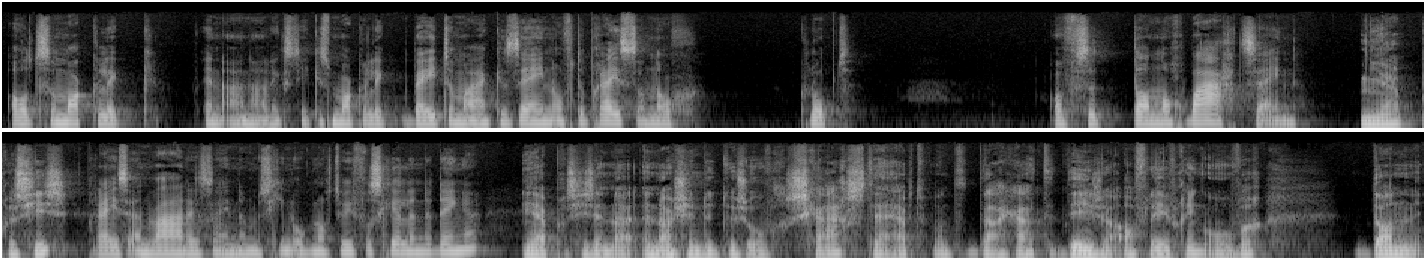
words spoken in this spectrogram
als ze makkelijk in aanhalingstekens makkelijk bij te maken zijn of de prijs dan nog klopt. Of ze dan nog waard zijn. Ja, precies. Prijs en waarde zijn dan misschien ook nog twee verschillende dingen. Ja, precies. En, eh, en als je het dus over schaarste hebt, want daar gaat deze aflevering over, dan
